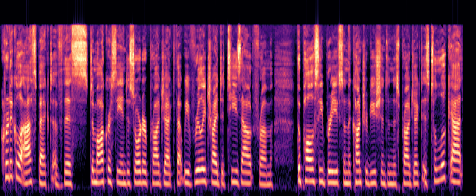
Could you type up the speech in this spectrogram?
critical aspect of this democracy and disorder project that we've really tried to tease out from the policy briefs and the contributions in this project is to look at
